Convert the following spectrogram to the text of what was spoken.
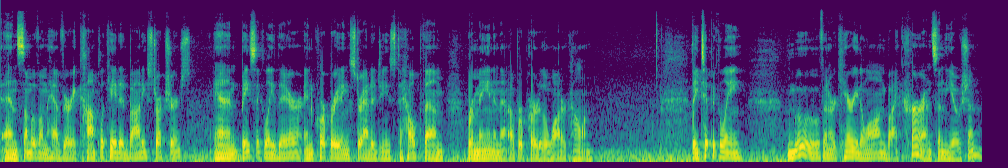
and some of them have very complicated body structures and basically they're incorporating strategies to help them remain in that upper part of the water column. They typically move and are carried along by currents in the ocean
